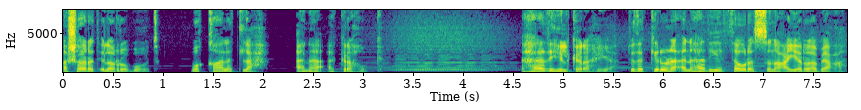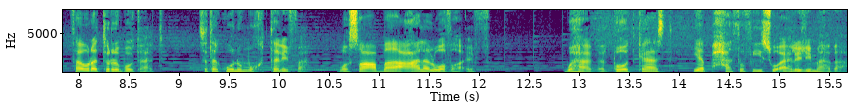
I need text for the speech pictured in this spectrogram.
أشارت إلى الروبوت وقالت له أنا أكرهك. هذه الكراهية تذكرنا أن هذه الثورة الصناعية الرابعة ثورة الروبوتات ستكون مختلفة وصعبة على الوظائف. وهذا البودكاست يبحث في سؤال لماذا.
